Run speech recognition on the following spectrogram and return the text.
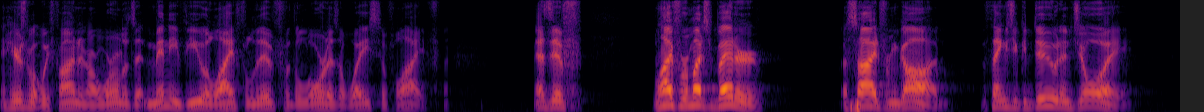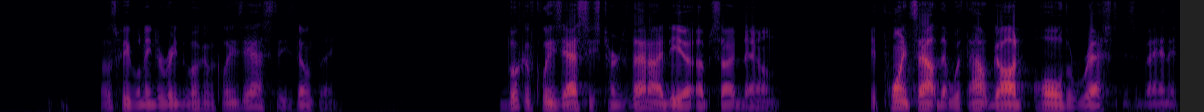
And here's what we find in our world is that many view a life lived for the Lord as a waste of life. As if life were much better aside from God, the things you could do and enjoy. Those people need to read the book of Ecclesiastes, don't they? The book of Ecclesiastes turns that idea upside down. It points out that without God, all the rest is vanity.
